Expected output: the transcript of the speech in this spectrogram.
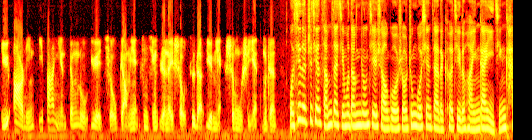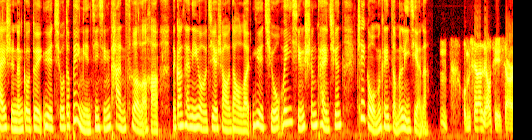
于二零一八年登陆月球表面，进行人类首次的月面生物实验。木真。我记得之前咱们在节目当中介绍过，说中国现在的科技的话，应该已经开始能够对月球的背面进行探测了哈。那刚才您有介绍到了月球微型生态圈，这个我们可以怎么理解呢？嗯，我们先来了解一下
